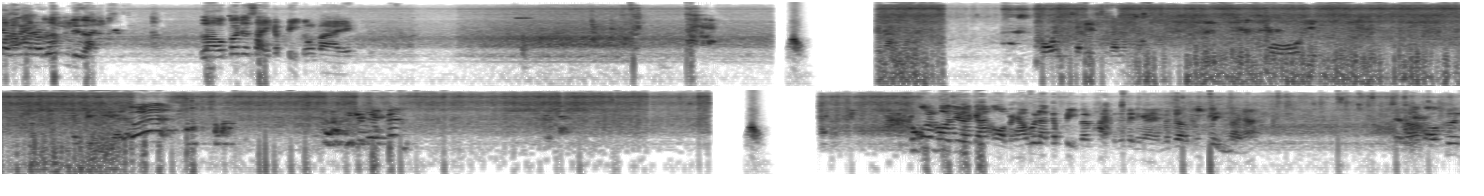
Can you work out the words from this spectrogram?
น้ำมันเราเริ่มเดือด เราก็จะใส่กะปิลงไป โอ้ยกระเด็นกันโอ้ยกระเด็นเอ้ยกระเด็นทุกคนพอจินตนาการออกไหมครับเวลากะปิมันผัดมันจะเป็นยังไง มันจะมีกลิ่นหน่อยนะเสร็จแล้วเอาขึ้น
